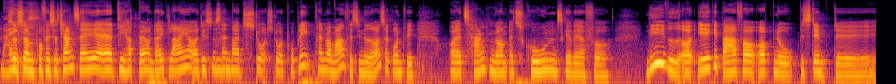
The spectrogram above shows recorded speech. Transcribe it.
Nice. Så som professor Chang sagde, er, at vi har børn, der ikke leger, og det synes mm. han var et stort, stort problem. Han var meget fascineret også af Grundtvig, og af tanken om, at skolen skal være for livet, og ikke bare for at opnå bestemt øh,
